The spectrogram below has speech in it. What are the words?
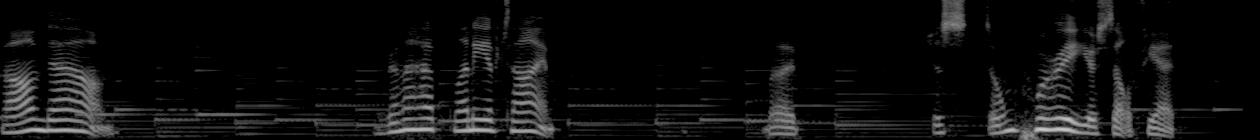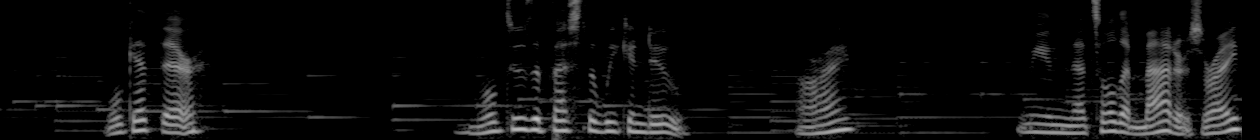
Calm down. We're gonna have plenty of time. But just don't worry yourself yet. We'll get there. We'll do the best that we can do. Alright? I mean, that's all that matters, right?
